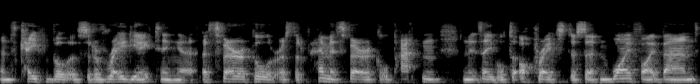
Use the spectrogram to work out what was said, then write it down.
and is capable of sort of radiating a, a, spherical or a sort of hemispherical pattern and it's able to operate at a certain Wi Fi band.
